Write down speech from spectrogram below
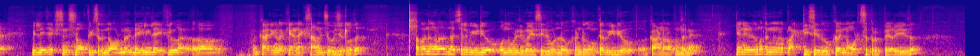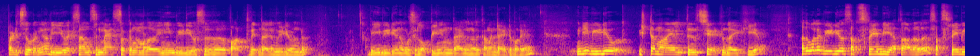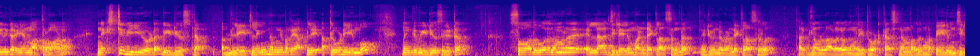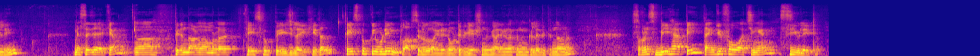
village extension officer normal daily ലൈഫിലുള്ള കാര്യങ്ങളൊക്കെയാണ് എക്സാമിന് ചോദിച്ചിട്ടുള്ളത്. അപ്പോൾ നിങ്ങൾ എന്താ വെച്ചാൽ വീഡിയോ ഒന്നുകൂടി റിവൈസ് ചെയ്ത് കൊണ്ട് കണ്ടു നോക്കുക. വീഡിയോ കാണാനൊപ്പം തന്നെ ഞാൻ എഴുതുമ്പോൾ തന്നെ നിങ്ങൾ പ്രാക്ടീസ് ചെയ്ത് നോക്കുക. നോട്ട്സ് പ്രിപ്പയർ ചെയ്ത് പഠിച്ചു തുടങ്ങുക. വി യു എക്സാംസിന് മാത്സൊക്കെ നമ്മൾ ഇനിയും വീഡിയോസ് പാർട്ട് ത്രീ എന്തായാലും വീഡിയോ ഉണ്ട്. അപ്പോൾ ഈ വീഡിയോനെ കുറിച്ചുള്ള ഒപ്പീനിയൻ എന്തായാലും നിങ്ങൾ കമന്റായിട്ട് പറയാം. നിങ്ങൾക്ക് ഈ വീഡിയോ ഇഷ്ടമായാൽ തീർച്ചയായിട്ടും ലൈക്ക് ചെയ്യുക. അതുപോലെ വീഡിയോ സബ്സ്ക്രൈബ് ചെയ്യാത്ത ആളുകൾ സബ്സ്ക്രൈബ് ചെയ്ത് കഴിഞ്ഞാൽ മാത്രമാണ് നെക്സ്റ്റ് വീഡിയോയുടെ വീഡിയോസിന്റെ അപ്ഡേറ്റ് അല്ലെങ്കിൽ നമ്മൾ പറയാം അപ്ലേ അപ്ലോഡ് ചെയ്യുമ്പോൾ നിങ്ങൾക്ക് വീഡിയോസ് കിട്ടുക. സോ അതുപോലെ നമ്മൾ എല്ലാ ജില്ലയിലും വൺ ഡേ ക്ലാസ് ഉണ്ട്. എഡ്യൂന്റെ വൺ ഡേ ക്ലാസ്സുകൾ താല്പര്യമുള്ള ആളുകൾ നിങ്ങൾ ഈ ബ്രോഡ്കാസ്റ്റ് നമ്പറിൽ നിങ്ങളുടെ പേരും ജില്ലയും മെസ്സേജ് അയക്കാം. പിന്നെന്താണ് നമ്മുടെ ഫേസ്ബുക്ക് പേജ് ലൈക്ക് ചെയ്താൽ ഫേസ്ബുക്കിലൂടെയും ക്ലാസ്സുകളും അതിന്റെ നോട്ടിഫിക്കേഷനും കാര്യങ്ങളൊക്കെ നിങ്ങൾക്ക് ലഭിക്കുന്നതാണ്. So friends be happy thank you for watching and see you later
